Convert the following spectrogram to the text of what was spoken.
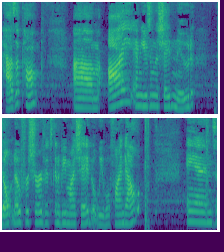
has a pump. Um, I am using the shade Nude. Don't know for sure if it's going to be my shade, but we will find out. And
